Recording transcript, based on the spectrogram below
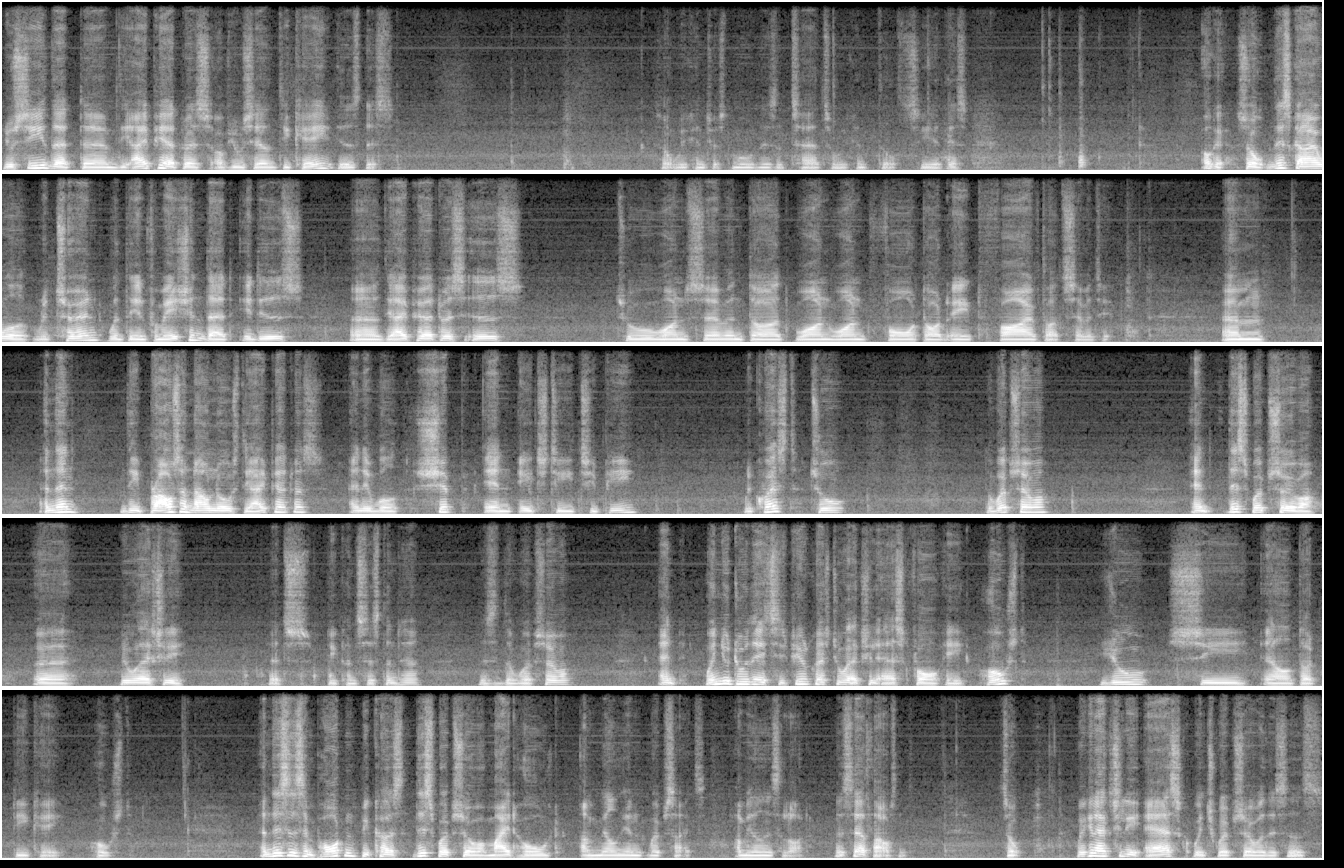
you see that um, the IP address of ucl.dk is this. So we can just move this a tad so we can still see it. Yes. Okay, so this guy will return with the information that it is, uh, the IP address is 217.114.85.70. Um, and then the browser now knows the IP address and it will ship an HTTP request to the web server and this web server uh, we will actually let's be consistent here. This is the web server. And when you do the HTTP request you actually ask for a host ucl.dk host. And this is important because this web server might hold a million websites. A million is a lot. Let's say a thousand. So we can actually ask which web server this is.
